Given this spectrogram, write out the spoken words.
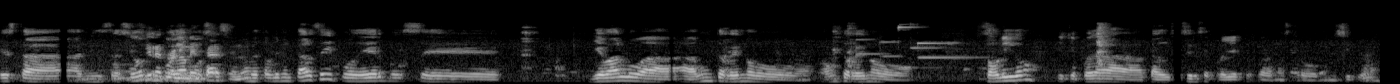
esta administración. Sí, podamos retroalimentarse, ¿no? retroalimentarse y poder pues eh, llevarlo a, a un terreno a un terreno sólido y que pueda traducirse proyectos para nuestro municipio. ¿no?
